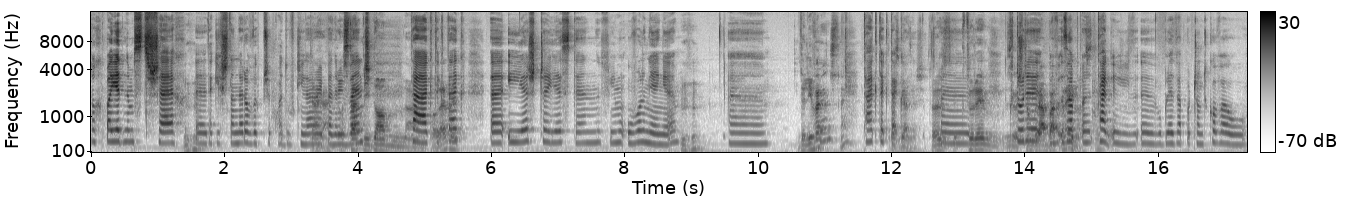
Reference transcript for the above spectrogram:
no chyba jednym z trzech mhm. e, takich sztandarowych przykładów kina tak, Rape and Revenge. dom na Tak, tak, tak. E, I jeszcze jest ten film Uwolnienie. Mhm. E, Deliverance, tak? Tak, tak, tak. Zgadza się. To jest, e, który który gra Bart Reynolds, tak? tak, w ogóle zapoczątkował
